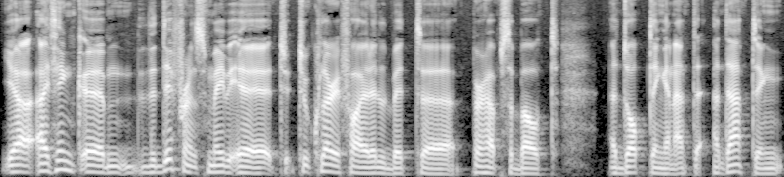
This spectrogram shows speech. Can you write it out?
Yeah, I think um, the difference, maybe uh, to, to, clarify a little bit, uh, perhaps about adopting and ad adapting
